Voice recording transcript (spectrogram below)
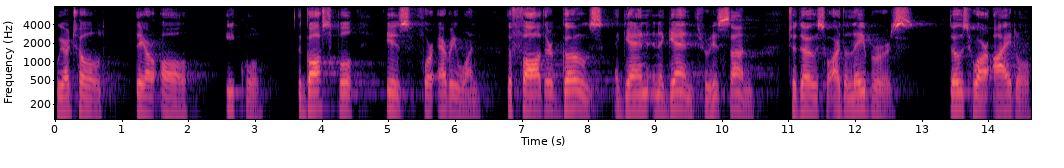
We are told they are all equal. The gospel is for everyone. The Father goes again and again through his Son to those who are the laborers, those who are idle,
